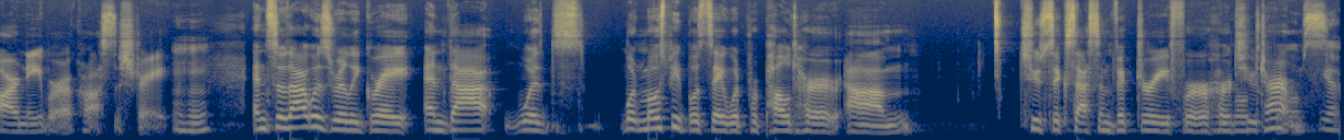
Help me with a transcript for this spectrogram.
our neighbor across the strait. And so that was really great. And that was what most people say would propelled her um, to success and victory for her two terms. Yeah,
